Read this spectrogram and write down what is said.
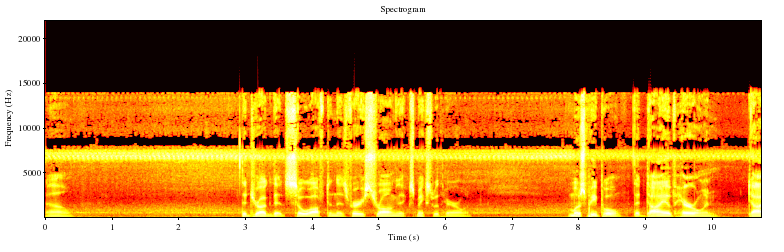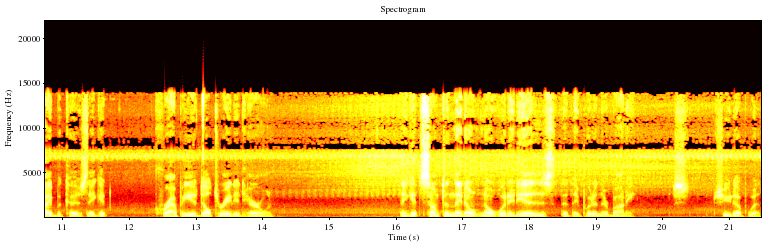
uh, the drug that's so often that's very strong that's mixed with heroin. Most people that die of heroin die because they get crappy adulterated heroin. They get something they don't know what it is that they put in their body, shoot up with.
